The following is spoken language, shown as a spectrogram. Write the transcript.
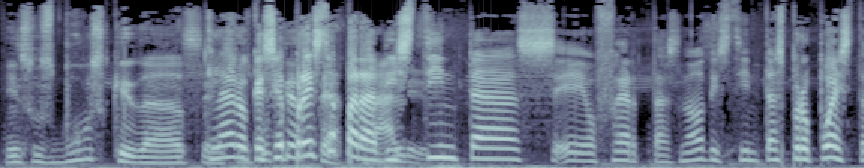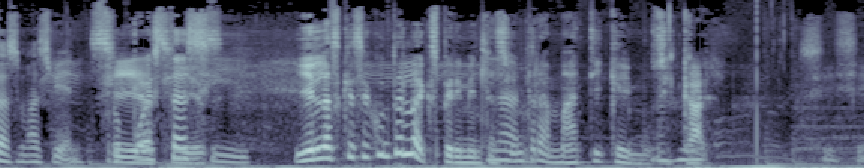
en sus búsquedas. Claro, que se presta para distintas eh, ofertas, ¿no? Distintas propuestas más bien. propuestas y... en las que se junta la experimentación dramática y musical. Sí, sí.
